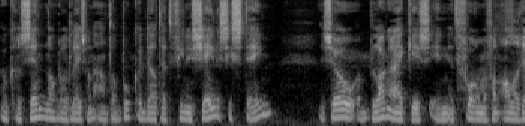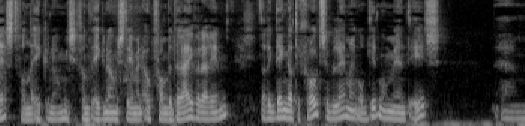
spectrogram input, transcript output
ook recent nog door het lezen van een aantal boeken, dat het financiële systeem zo belangrijk is in het vormen van alle rest van, de economische, van het economische systeem en ook van bedrijven daarin, dat ik denk dat de grootste belemmering op dit moment is ehm,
